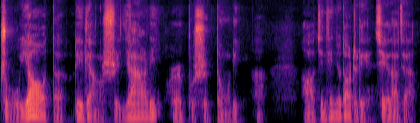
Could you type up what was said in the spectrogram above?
主要的力量是压力，而不是动力啊。好，今天就到这里，谢谢大家。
